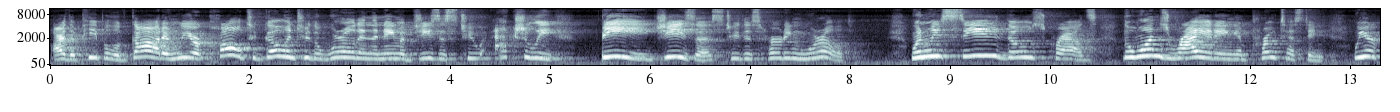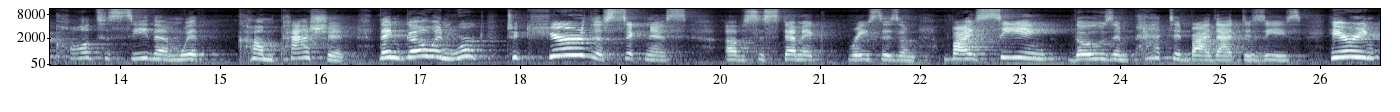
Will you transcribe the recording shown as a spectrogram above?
are the people of God, and we are called to go into the world in the name of Jesus to actually be Jesus to this hurting world. When we see those crowds, the ones rioting and protesting, we are called to see them with compassion. Then go and work to cure the sickness of systemic racism. By seeing those impacted by that disease, hearing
